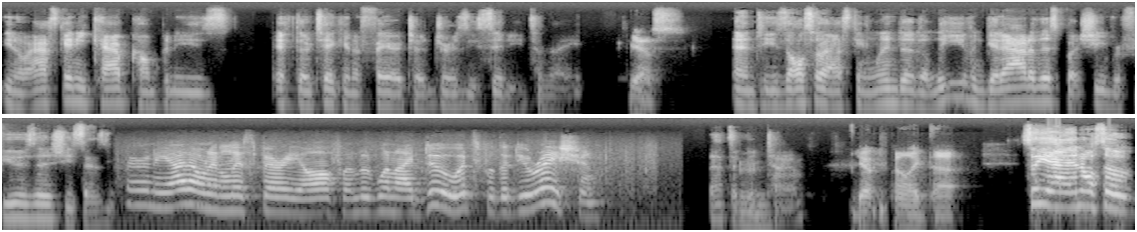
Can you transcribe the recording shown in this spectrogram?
you know, ask any cab companies if they're taking a fare to Jersey City tonight. yes. And he's also asking Linda to leave and get out of this, but she refuses. She says Ernie, I don't enlist very often, but when I do, it's for the duration. that's a good mm. time. Yep. I like that. So yeah, and also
